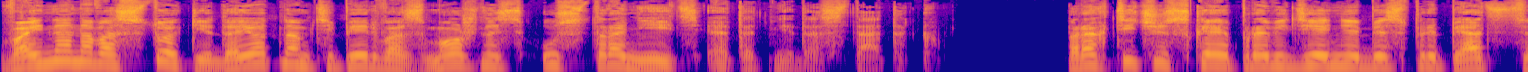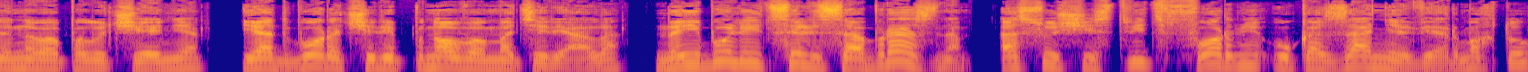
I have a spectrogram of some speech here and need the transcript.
Война на Востоке дает нам теперь возможность устранить этот недостаток. Практическое проведение беспрепятственного получения и отбора черепного материала наиболее целесообразно осуществить в форме указания Вермахту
